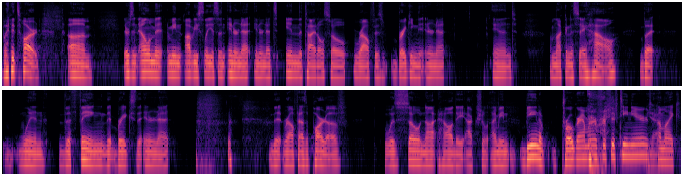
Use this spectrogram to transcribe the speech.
but it's hard. Um, there's an element. I mean, obviously, it's an internet. Internet's in the title, so Ralph is breaking the internet, and I'm not going to say how, but when the thing that breaks the internet that Ralph has a part of was so not how they actually. I mean, being a programmer for 15 years, Yeah. I'm like.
